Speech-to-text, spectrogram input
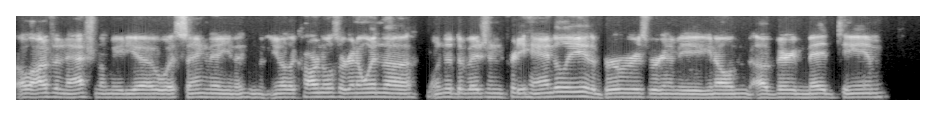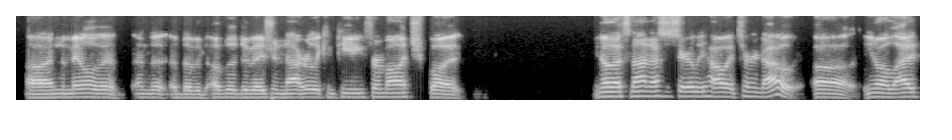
a lot of the national media was saying that, you know, you know, the Cardinals are going to win the, win the division pretty handily. The Brewers were going to be, you know, a very mid team, uh, in the middle of the, and the, of the, of the division, not really competing for much, but you know that's not necessarily how it turned out. Uh, you know, a lot of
